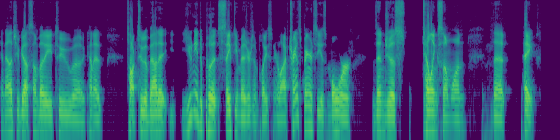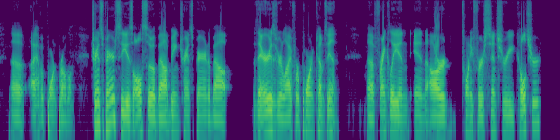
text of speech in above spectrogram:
and now that you've got somebody to uh, kind of talked to about it, you need to put safety measures in place in your life. Transparency is more than just telling someone that, hey, uh, I have a porn problem. Transparency is also about being transparent about the areas of your life where porn comes in. Uh, frankly, in in our 21st century culture,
